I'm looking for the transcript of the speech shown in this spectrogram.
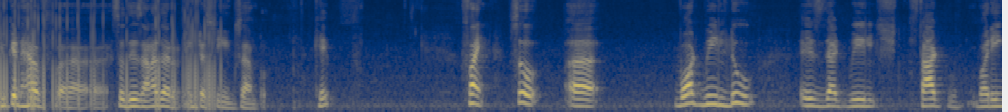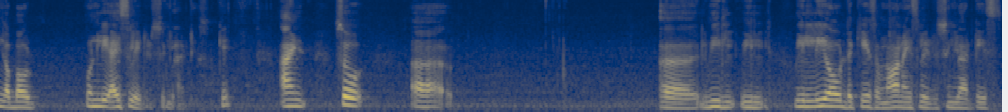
you can have uh, so this is another interesting example okay fine. So uh, what we will do is that we will start worrying about only isolated singularities and so uh, uh, we'll we'll we'll leave out the case of non-isolated singularities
